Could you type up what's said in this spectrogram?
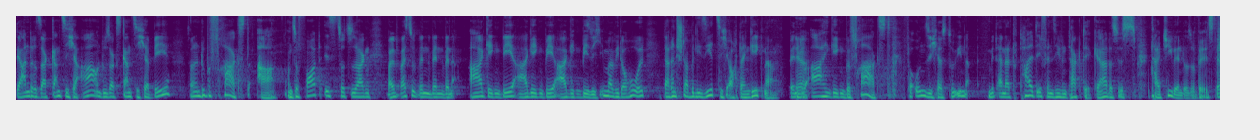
der andere sagt ganz sicher A und du sagst ganz sicher B, sondern du befragst A. Und sofort ist sozusagen, weil, weißt du, wenn, wenn, wenn A gegen B, A gegen B, A gegen B sich immer wiederholt, darin stabilisiert sich auch dein Gegner. Wenn ja. du A hingegen befragst, verunsicherst du ihn mit einer total defensiven Taktik. Ja, das ist Tai Chi, wenn du so willst. Ja.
